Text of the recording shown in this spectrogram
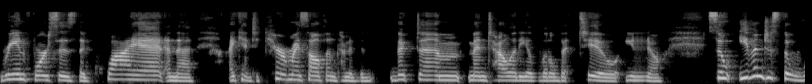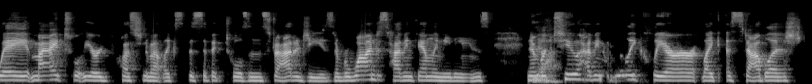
reinforces the quiet and the I can't take care of myself and kind of the victim mentality a little bit too, you know. So even just the way my tool, your question about like specific tools and strategies, number one, just having family meetings. Number yeah. two, having a really clear, like established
